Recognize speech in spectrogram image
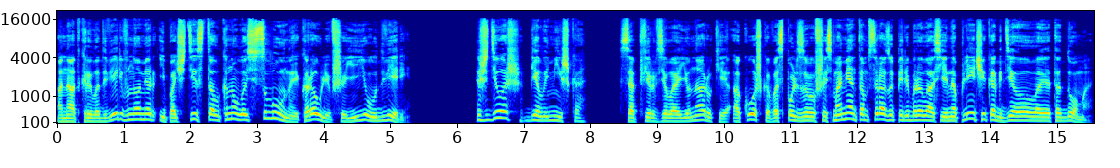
Она открыла дверь в номер и почти столкнулась с Луной, караулившей ее у двери. «Ждешь, белый мишка?» Сапфир взяла ее на руки, а кошка, воспользовавшись моментом, сразу перебралась ей на плечи, как делала это дома.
